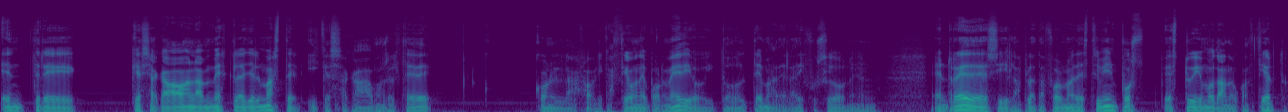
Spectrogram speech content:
entre que se acababan las mezclas y el máster y que sacábamos el CD, con la fabricación de por medio y todo el tema de la difusión en, redes y las plataformas de streaming, pues estuvimos dando conciertos.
